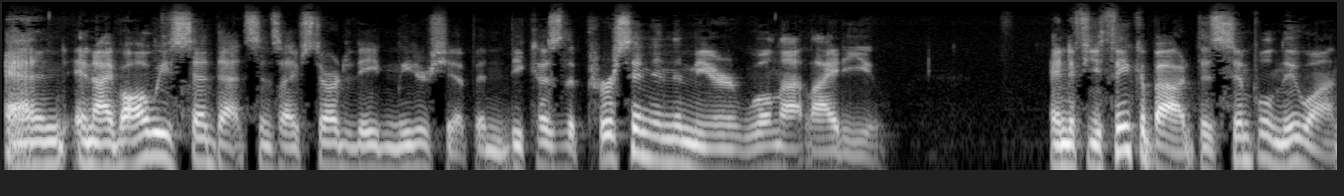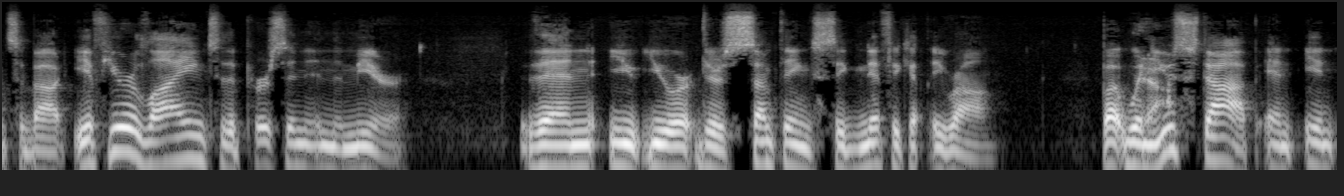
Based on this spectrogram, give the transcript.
And and I've always said that since I've started Aden Leadership, and because the person in the mirror will not lie to you. And if you think about the simple nuance about if you're lying to the person in the mirror, then you you're there's something significantly wrong. But when Yeah. you stop and in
